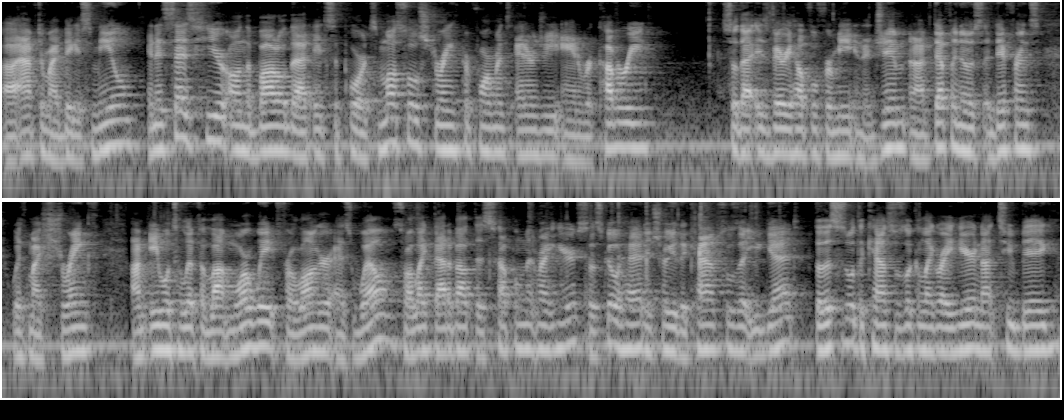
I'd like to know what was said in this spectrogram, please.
Uh, after my biggest meal. And it says here on the bottle that it supports muscle, strength, performance, energy, and recovery. So that is very helpful for me in the gym. And I've definitely noticed a difference with my strength. I'm able to lift a lot more weight for longer as well. So I like that about this supplement right here. So let's go ahead and show you the capsules that you get. So this is what the capsule's looking like right here. Not too big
